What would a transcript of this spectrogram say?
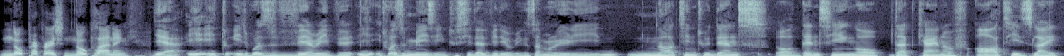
no preparation, no planning. Yeah, it, it, was very, very, it was amazing to see that video because I'm really not into dance or dancing or that kind of art is like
